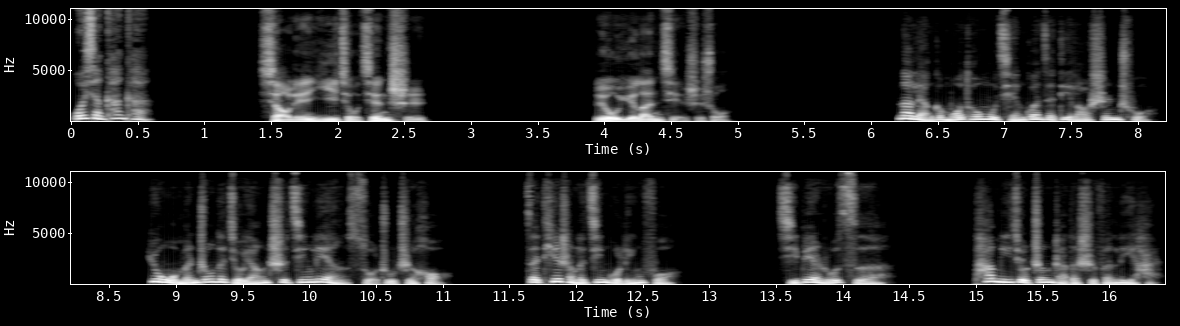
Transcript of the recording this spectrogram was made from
我想看看。小莲依旧坚持。刘玉兰解释说：“那两个魔头目前关在地牢深处，用我门中的九阳赤金链锁住之后，再贴上了禁锢灵符。即便如此。”他们依旧挣扎的十分厉害，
